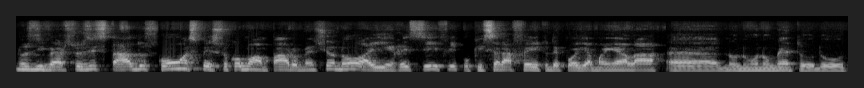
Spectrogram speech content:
nos diversos estados, com as pessoas, como o Amparo mencionou, aí em Recife, o que será feito depois de amanhã lá uh, no, no, monumento do,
